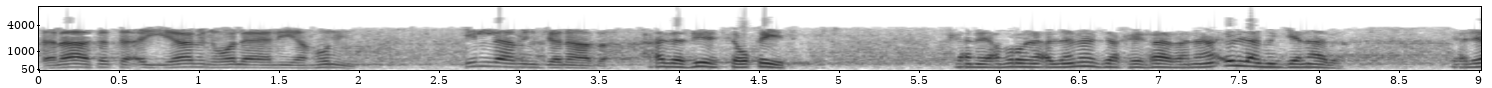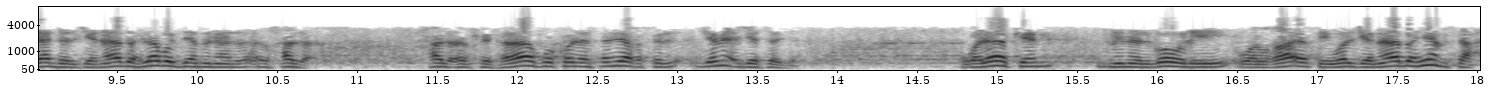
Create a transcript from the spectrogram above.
ثلاثة أيام ولياليهن إلا من جنابة. هذا فيه التوقيت. كان يأمرنا ألا ننزع خفافنا إلا من جنابة. يعني لأن الجنابة لابد من الخلع خلع الخفاف وكل إنسان يغسل جميع جسده. ولكن من البول والغائط والجنابة يمسح.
